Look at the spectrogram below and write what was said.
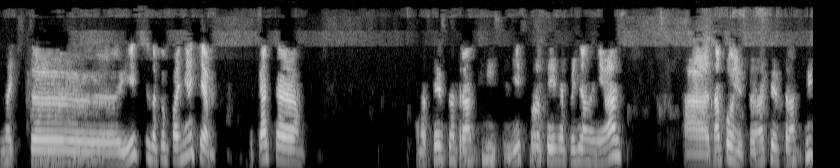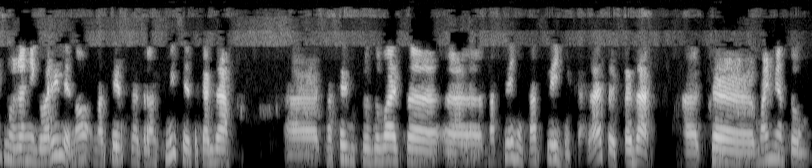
Значит, есть такое понятие, как наследственная трансмиссия. Здесь просто есть определенный нюанс, напомню, что наследственная трансмиссия, мы уже не говорили, но наследственная трансмиссия это когда э, наследник называется э, наследник наследника, да, то есть когда э, к моменту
